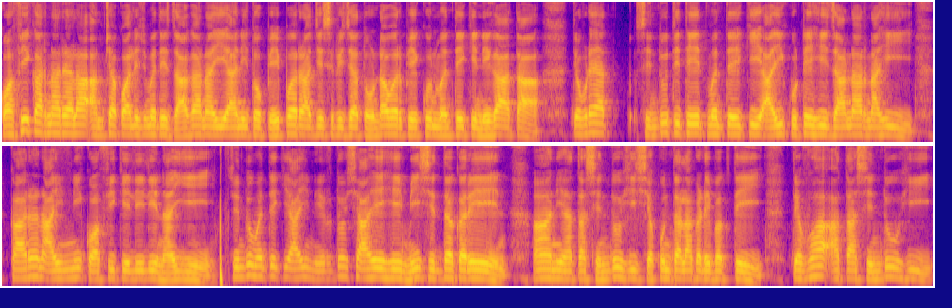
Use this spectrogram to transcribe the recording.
कॉफी करणाऱ्याला आमच्या कॉलेजमध्ये जागा नाही आणि तो पेपर राजश्रीच्या तोंडावर फेकून म्हणते की निघा आता. तेवढ्यात सिंधू तिथे येत म्हणते की आई कुठेही जाणार नाही कारण आईंनी कॉफी केलेली नाहीये. सिंधू म्हणते की आई निर्दोष आहे हे मी सिद्ध करेन. आणि आता सिंधू ही शकुंतलाकडे बघते. तेव्हा आता सिंधू ही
